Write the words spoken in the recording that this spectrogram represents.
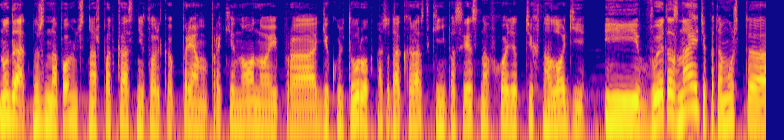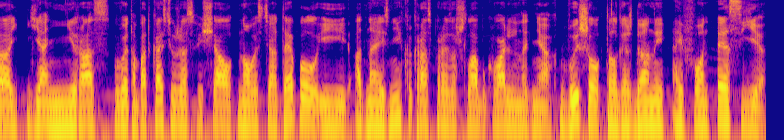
Ну да, нужно напомнить, что наш подкаст не только прямо про кино, но и про гик-культуру, а туда как раз-таки непосредственно входят технологии. И вы это знаете, потому что я не раз в этом подкасте уже освещал новости от Apple, и одна из них как раз произошла буквально на днях. Вышел долгожданный iPhone SE.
